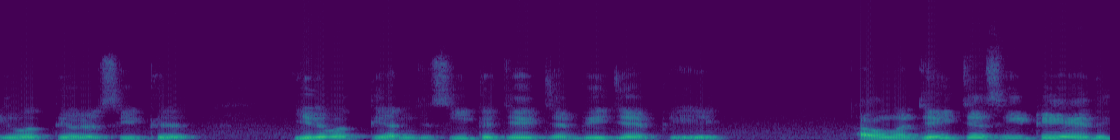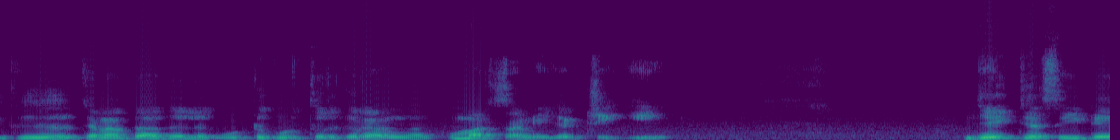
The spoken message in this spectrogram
இருபத்தி ஏழு சீட்டு இருபத்தி அஞ்சு சீட்டு ஜெயிச்ச பிஜேபி அவங்க ஜெயிச்ச சீட்டே எதுக்கு ஜனதாதளுக்கு விட்டு கொடுத்துருக்குறாங்க? குமாரசாமி கட்சிக்கு. ஜெயிச்ச சீட்டே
